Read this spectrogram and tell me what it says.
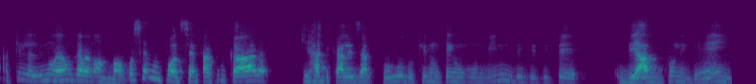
Aquilo ali não é um cara normal. Você não pode sentar com um cara que radicaliza tudo, que não tem o mínimo de, de, de ter diálogo com ninguém,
